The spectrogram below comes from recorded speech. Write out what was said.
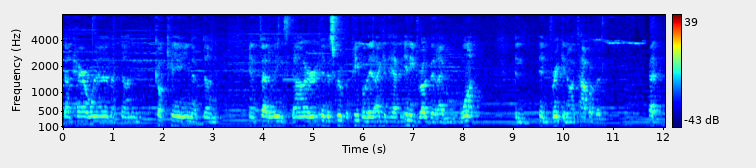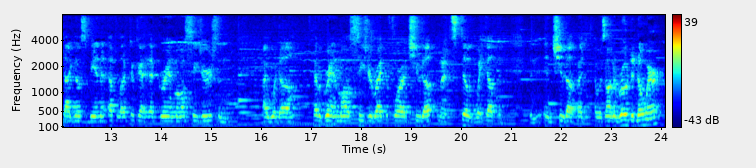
done heroin, I've done cocaine, I've done amphetamines, downer in this group of people that I can have any drug that I want and, and drinking on top of it. I got diagnosed as being epileptic. I had grand mal seizures, and I would uh, have a grand mal seizure right before I'd shoot up, and I'd still wake up and, and, and shoot up. I, I was on the road to nowhere,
